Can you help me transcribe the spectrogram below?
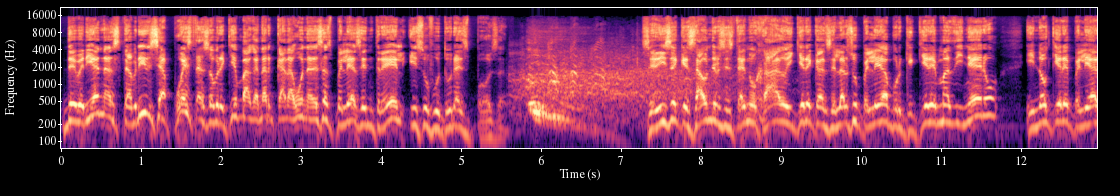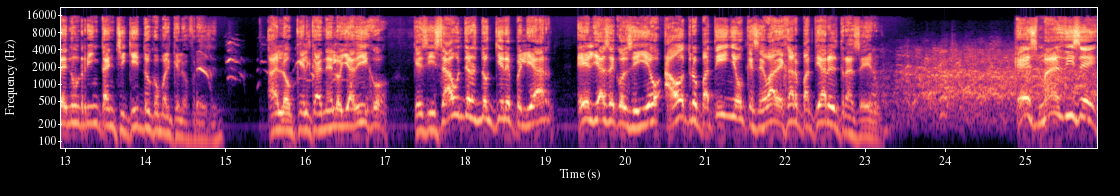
deberían hasta abrirse apuestas sobre quién va a ganar cada una de esas peleas entre él y su futura esposa. Se dice que Saunders está enojado y quiere cancelar su pelea porque quiere más dinero y no quiere pelear en un ring tan chiquito como el que le ofrecen. A lo que el Canelo ya dijo, que si Saunders no quiere pelear, él ya se consiguió a otro patiño que se va a dejar patear el trasero. Es más, dice,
